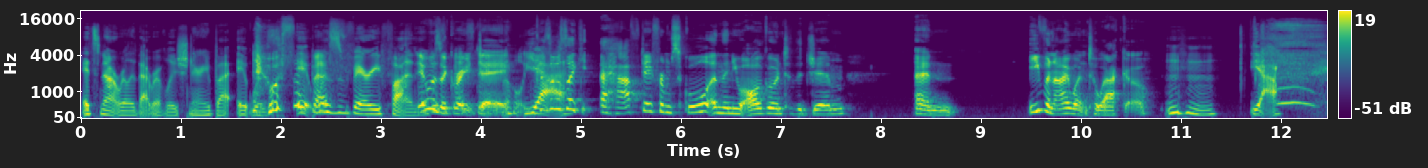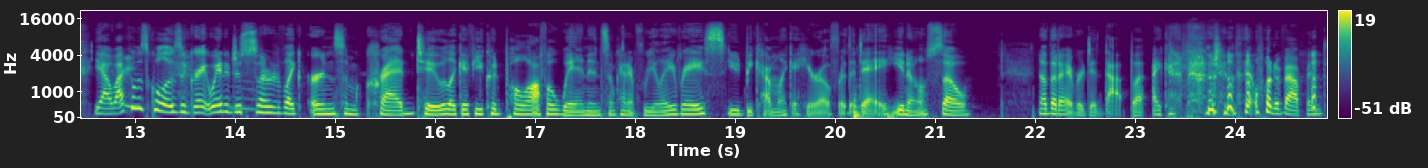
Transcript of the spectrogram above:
It's not really that revolutionary, but it was it was was, very fun. It was a great day of day. the whole Because it was like a half day from school, and then you all go into the gym, and even I went to Wacko. Mm-hmm. yeah. Yeah, Wacko was cool. It was a great way to just sort of like earn some cred too. Like if you could pull off a win in some kind of relay race, you'd become like a hero for the day, you know? So not that I ever did that, but I can imagine that would have happened.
